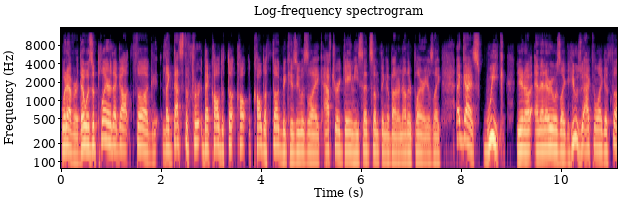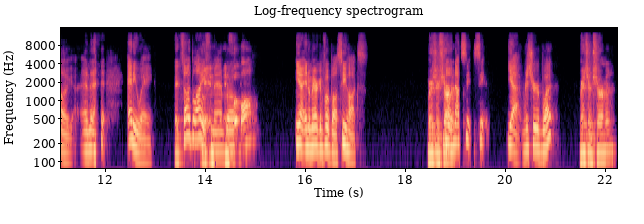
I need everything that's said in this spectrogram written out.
whatever. There was a player that got thug. Like that's the first that called a th- call, called a thug because he was like after a game he said something about another player. He was like that guy's weak, you know. And then everyone was like he was acting like a thug. And anyway, it's thug life, in, man, in bro. Football. Yeah, in American football, Seahawks. Richard Sherman. No, not C- C- yeah, Richard what? Richard Sherman.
